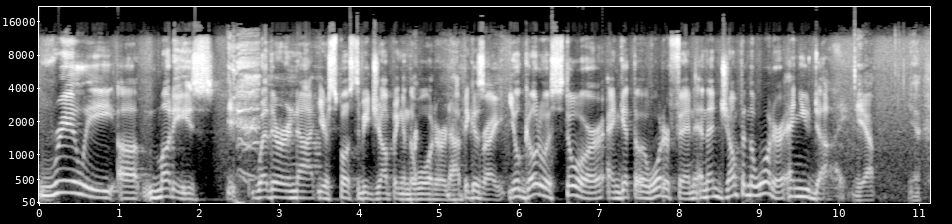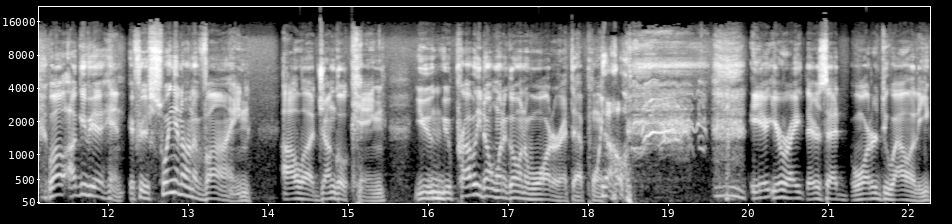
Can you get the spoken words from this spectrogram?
really uh, muddies whether or not you're supposed to be jumping in the water or not because Right. you'll go to a store and get the water fin and then jump in the water and you die Yeah, yeah. Well, I'll give you a hint. If you're swinging on a vine, a la Jungle King, you you probably don't want to go in the water at that point. no you're right. There's that water duality.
